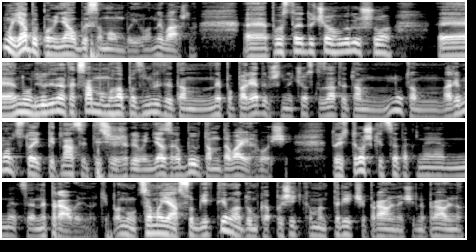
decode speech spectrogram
Ну, я би поміняв би самому би його, неважно. Е, просто я до чого говорю, що Е, ну, людина так само могла подзвонити, там, не попередивши, нічого сказати, там, ну, там, ремонт стоїть 15 тисяч гривень, я зробив, там, давай гроші. Тобто трошки це так не, не це неправильно. Типу, ну, це моя суб'єктивна думка. Пишіть коментарі, чи правильно, чи неправильно.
